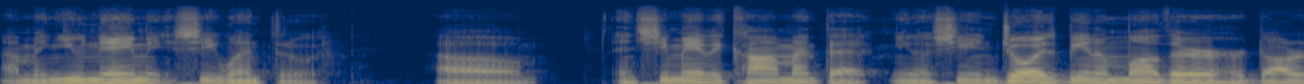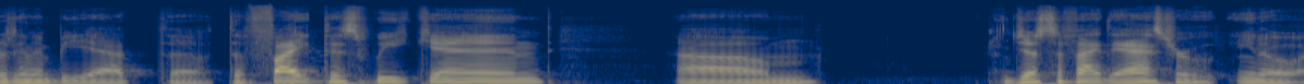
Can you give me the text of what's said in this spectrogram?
I mean, you name it, she went through it. Um, and she made the comment that you know she enjoys being a mother. Her daughter's going to be at the the fight this weekend. Um, just the fact they asked her, you know,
